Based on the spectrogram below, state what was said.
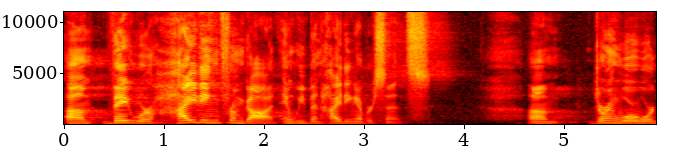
Um, they were hiding from God, and we've been hiding ever since. Um, during World War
